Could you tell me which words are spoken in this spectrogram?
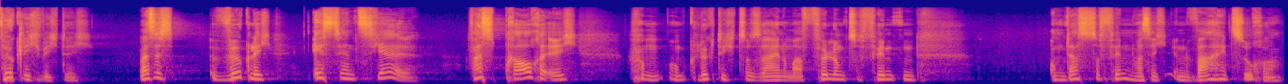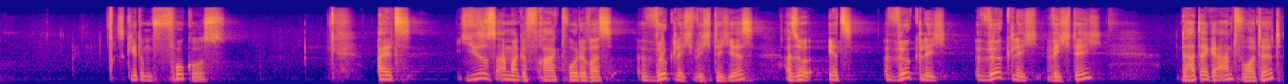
wirklich wichtig? Was ist wirklich essentiell? Was brauche ich, um, um glücklich zu sein, um Erfüllung zu finden, um das zu finden, was ich in Wahrheit suche? Es geht um Fokus. Als Jesus einmal gefragt wurde, was wirklich wichtig ist, also jetzt wirklich, wirklich wichtig, da hat er geantwortet,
